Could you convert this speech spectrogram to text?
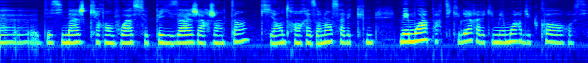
euh, des images qui renvoient à ce paysage argentin qui entre en résonance avec une mémoire particulière, avec une mémoire du corps aussi.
